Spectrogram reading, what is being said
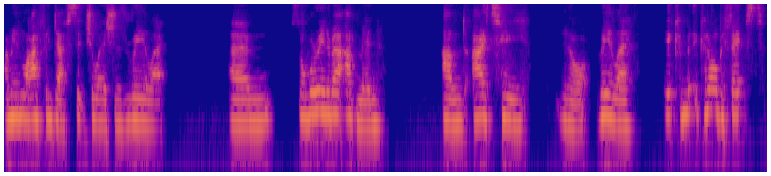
I mean, life and death situations, really. Um, so worrying about admin and IT, you know, really, it can it can all be fixed.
